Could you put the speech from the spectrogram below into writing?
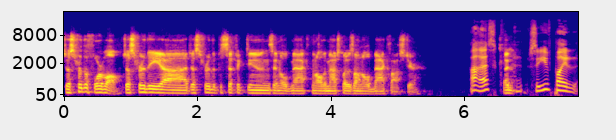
Just for the four ball, just for the uh, just for the Pacific Dunes and Old Mac, and all the match play was on Old Mac last year. Oh, that's good. so you've played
